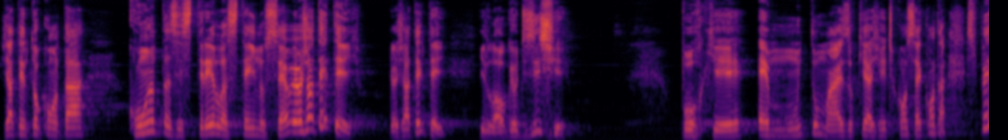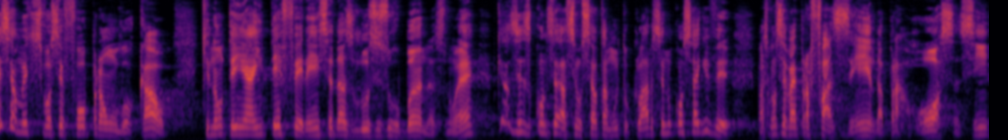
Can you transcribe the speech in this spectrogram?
já tentou contar quantas estrelas tem no céu? Eu já tentei, eu já tentei. E logo eu desisti porque é muito mais do que a gente consegue contar. Especialmente se você for para um local que não tem a interferência das luzes urbanas, não é? Porque às vezes quando assim, o céu está muito claro, você não consegue ver. Mas quando você vai para fazenda, para roça, assim,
